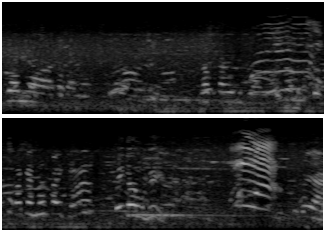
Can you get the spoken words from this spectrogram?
Buwan mo, kasama. Drop tayo ni Buwan. Pag ganun kay ka. Ikaw, Bi. Kaya.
